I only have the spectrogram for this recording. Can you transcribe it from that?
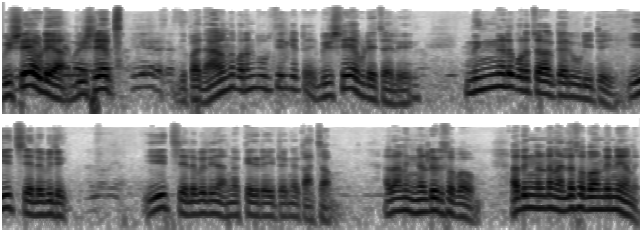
വിഷയം എവിടെയാണ് വിഷയം ഇപ്പം ഞാനൊന്ന് പറഞ്ഞ് പൂർത്തീകരിക്കട്ടെ. വിഷയം എവിടെയാ വെച്ചാൽ നിങ്ങൾ കുറച്ച് ആൾക്കാർ കൂടിയിട്ടേ ഈ ചെലവിൽ ഈ ചെലവിൽ ഞങ്ങൾക്കെതിരായിട്ട് അങ്ങ് കാച്ചാം. അതാണ് നിങ്ങളുടെ ഒരു സ്വഭാവം. അത് നിങ്ങളുടെ നല്ല സ്വഭാവം തന്നെയാണ്.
